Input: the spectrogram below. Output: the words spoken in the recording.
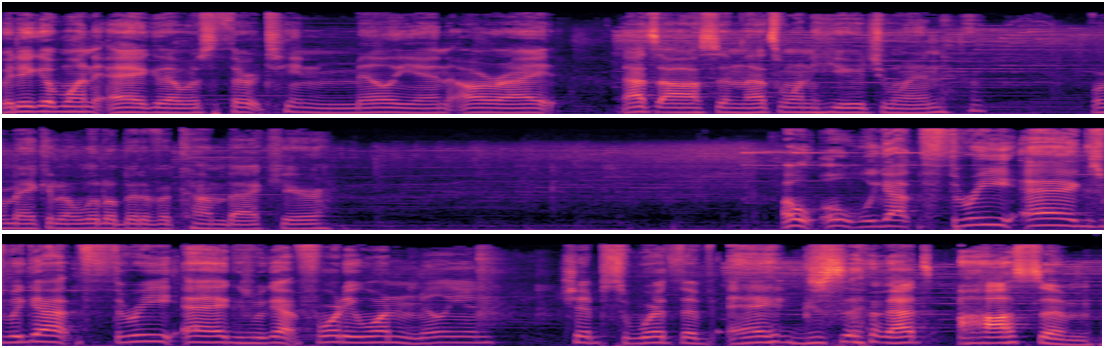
We did get one egg that was 13 million. All right. That's awesome. That's one huge win. We're making a little bit of a comeback here. Oh, oh, we got three eggs. We got three eggs. We got 41 million chips worth of eggs. That's awesome.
